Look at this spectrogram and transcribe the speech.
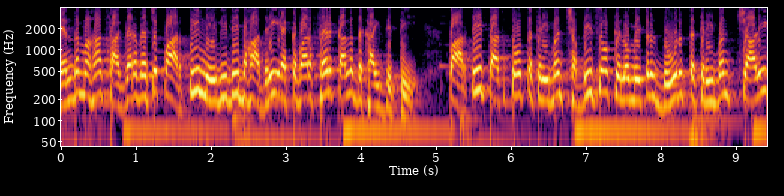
ਹਿੰਦ ਮਹਾਸਾਗਰ ਵਿੱਚ ਭਾਰਤੀ ਨੇਵੀ ਦੀ ਬਹਾਦਰੀ ਇੱਕ ਵਾਰ ਫਿਰ ਕੱਲ ਦਿਖਾਈ ਦਿੱਤੀ। ਭਾਰਤੀ ਤੱਟ ਤੋਂ ਤਕਰੀਬਨ 2600 ਕਿਲੋਮੀਟਰ ਦੂਰ ਤਕਰੀਬਨ 40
